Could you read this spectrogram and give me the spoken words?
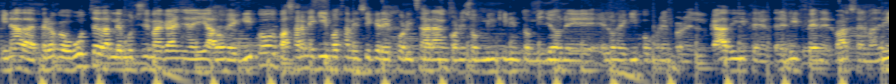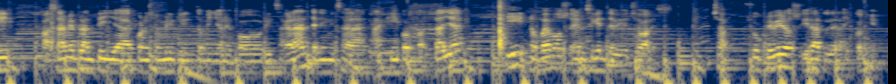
Y nada, espero que os guste, darle muchísima caña ahí a los equipos. Pasarme equipos también si queréis por Instagram con esos 1500 millones en los equipos, por ejemplo, en el Cádiz, en el Tenerife, en el Barça, en el Madrid. Pasarme plantilla con esos 1500 millones por Instagram. Tenéis mi Instagram aquí por pantalla. Y nos vemos en el siguiente vídeo, chavales. Chao, suscribiros y darle like, coño.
